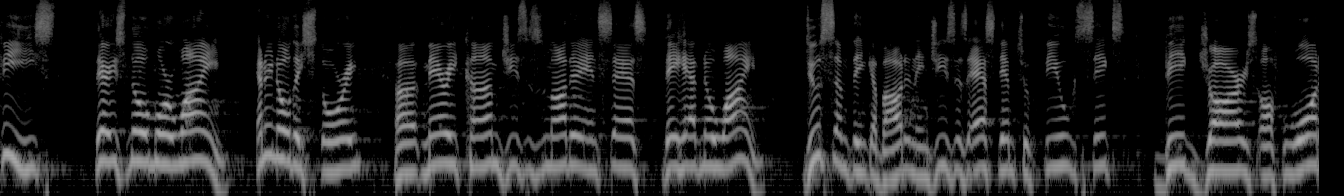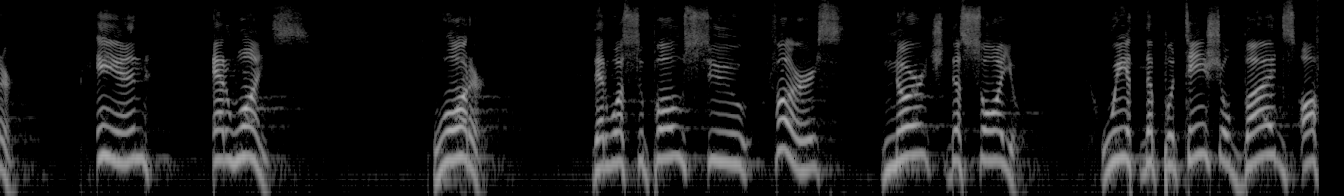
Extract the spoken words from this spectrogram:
feast, there is no more wine. And we know the story. Uh, Mary come, Jesus' mother, and says they have no wine. Do something about it. And Jesus asked them to fill six big jars of water. And at once, water that was supposed to first nourish the soil with the potential buds of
